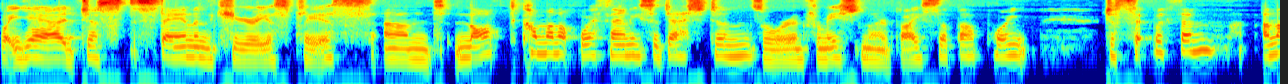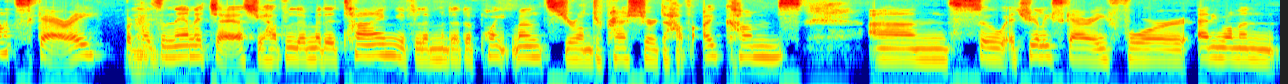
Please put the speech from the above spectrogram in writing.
But yeah, just staying in the curious place and not coming up with any suggestions or information or advice at that point. Just sit with them. And that's scary because mm. in the NHS, you have limited time, you have limited appointments, you're under pressure to have outcomes. And so it's really scary for anyone in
